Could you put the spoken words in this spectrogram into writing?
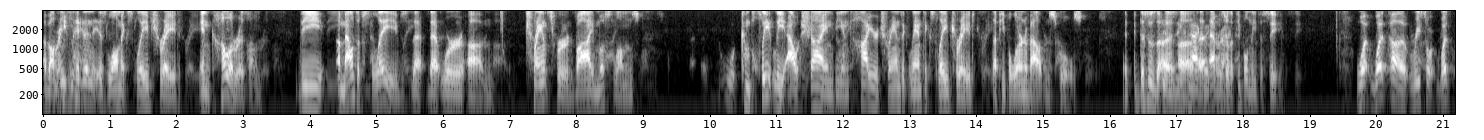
about Great the man. hidden Islamic slave trade in colorism. The amount of slaves that that were um, transferred by Muslims completely outshine the entire transatlantic slave trade that people learn about in schools. It, this is, a, this is exactly an episode that people need to see. What what uh, resource what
